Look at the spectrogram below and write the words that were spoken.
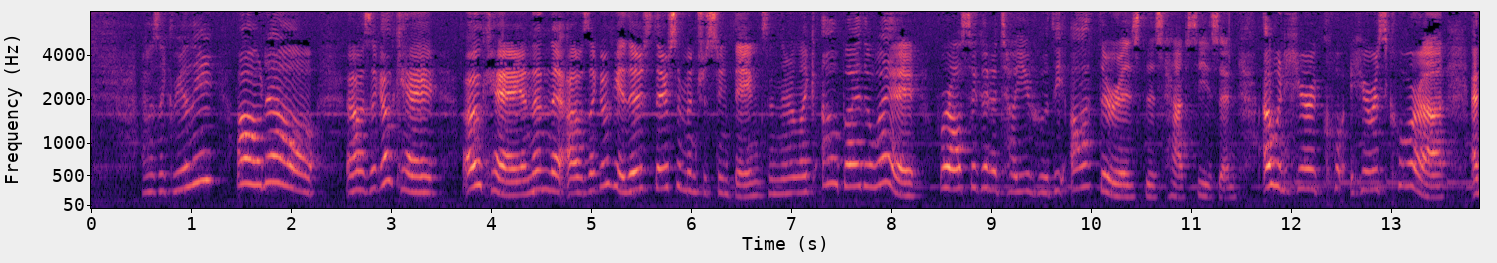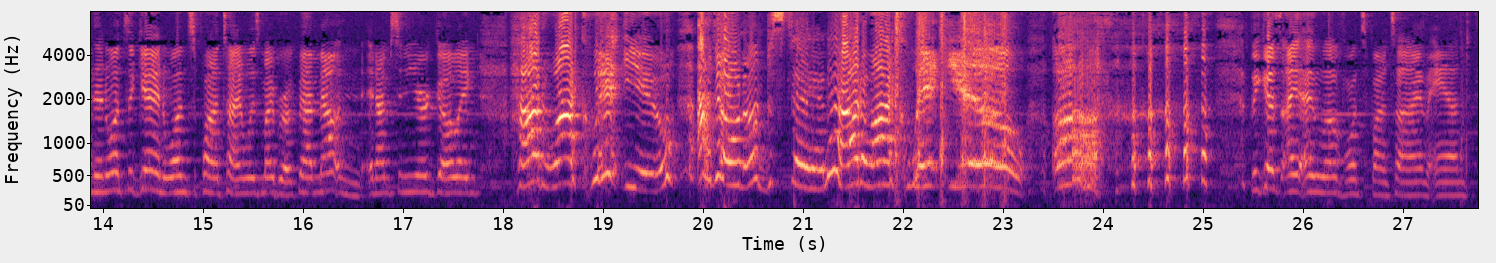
I was like, really? Oh no. And I was like, okay, okay. And then the, I was like, okay, there's there's some interesting things. And they're like, oh, by the way, we're also going to tell you who the author is this half season. Oh, and here here is Cora. And then once again, Once Upon a Time was my broke Brokeback Mountain. And I'm sitting here going, how do I quit you? I don't understand. How do I quit you? Oh. because I, I love Once Upon a Time. And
